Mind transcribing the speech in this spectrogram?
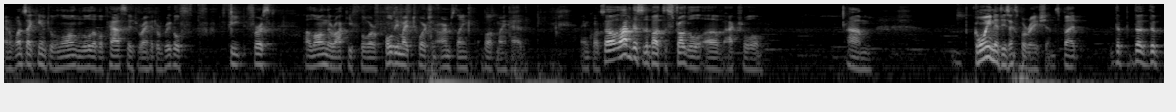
and once I came to a long, low level passage where I had to wriggle f- feet first along the rocky floor, holding my torch an arm's length above my head. End quote. So a lot of this is about the struggle of actual um, going into these explorations, but the, the the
